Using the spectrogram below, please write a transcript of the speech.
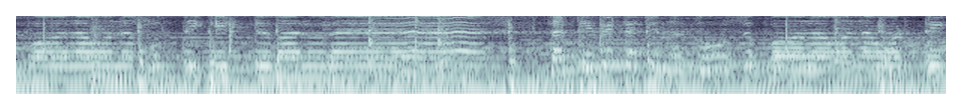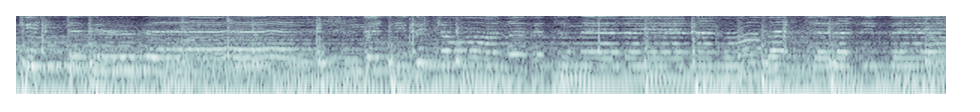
போல உன்னை சுத்திக்கிட்டு வருவேன். தட்டி விட்ட சின்ன தூசு போல உன்னை ஒட்டிக்கிட்டு விழுவேன். வெட்டி விட்ட உலகத்து மேல நகம் வச்சு ரசிப்பேன்.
